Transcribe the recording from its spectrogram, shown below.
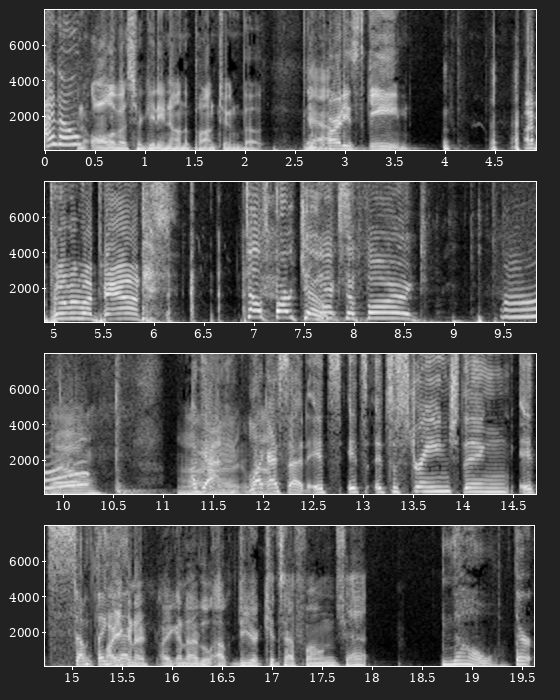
I know. And all of us are getting on the pontoon boat Yeah. and party skiing. I'm pooping my pants. Tell us fart joke. Alexa fart. Well, Again, right, like. I said, it's it's it's a strange thing. It's something are you that gonna are you gonna uh, do your kids have phones yet? No, they're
